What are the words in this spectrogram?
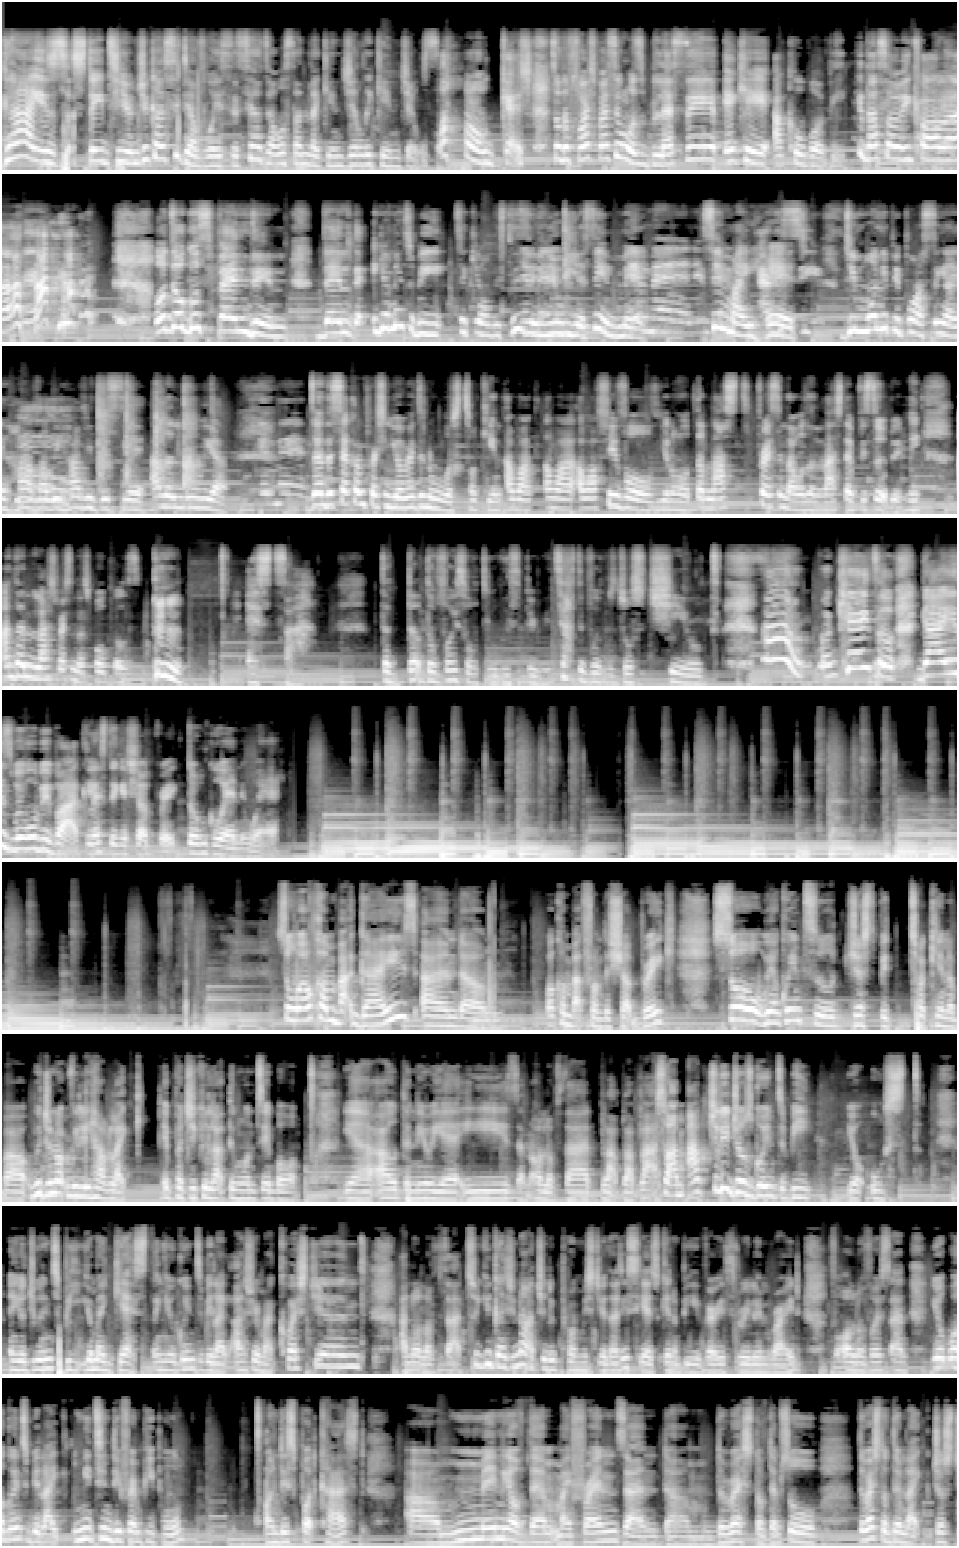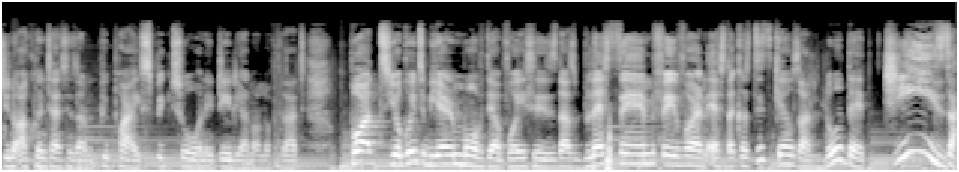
guys, stay tuned. You can see their voices. See how they all sound like angelic angels. Oh gosh. So the first person was Blessing, aka Ako Bobby. That's what we call her. Odogo spending. Then the, you need to be taking on this. This is a new year. Say amen. Amen. See my head. The money people are saying I have, I will have it this year. Hallelujah. Amen. Then the second person you already know was talking. Our our our favor of you know the last person that was on the last episode with me, and then the last person that spoke was Esther. The, the, the voice of the Holy Spirit. The voice was just chilled. Ah, okay, so guys, we will be back. Let's take a short break. Don't go anywhere. So welcome back, guys, and um, welcome back from the short break. So we are going to just be talking about. We do not really have like a particular thing day, but yeah, how the new year is and all of that, blah blah blah. So I'm actually just going to be your host, and you're going to be you're my guest, and you're going to be like answering my questions and all of that. So you guys, you know, actually promised you that this year is going to be a very thrilling ride for all of us, and we're going to be like meeting different people on this podcast um many of them my friends and um the rest of them. So the rest of them like just you know acquaintances and people i speak to on a daily and all of that. But you're going to be hearing more of their voices. That's blessing favor and esther because these girls are loaded. Jeez.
